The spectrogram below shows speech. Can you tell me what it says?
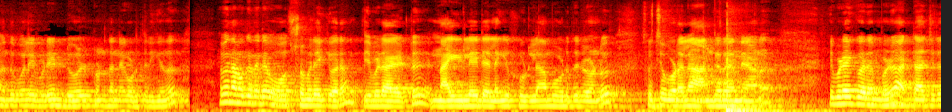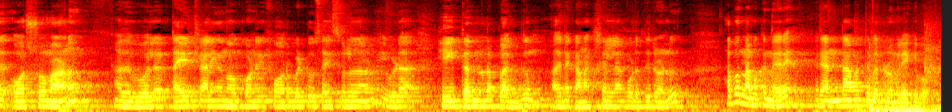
അതുപോലെ ഇവിടെയും ഡുവൽ ടോൺ തന്നെ കൊടുത്തിരിക്കുന്നത്. അപ്പോൾ നമുക്ക് നേരെ വാഷ്റൂമിലേക്ക് വരാം. ഇവിടെ ആയിട്ട് നൈറ്റ് ലൈറ്റ് അല്ലെങ്കിൽ ഫുഡ് ലാമ്പ് കൊടുത്തിട്ടുണ്ട്. സ്വിച്ച് ബോർഡ് ബോർഡെല്ലാം ആങ്കർ തന്നെയാണ്. ഇവിടേക്ക് വരുമ്പോൾ അറ്റാച്ച്ഡ് വാഷ്റൂമാണ് അതുപോലെ ടൈൽ ക്ലാലിംഗ് നോക്കുവാണെങ്കിൽ ഫോർ ബൈ ടു സൈസ് ഉള്ളതാണ്. ഇവിടെ ഹീറ്ററിനുള്ള പ്ലഗും അതിന്റെ കണക്ഷൻ എല്ലാം കൊടുത്തിട്ടുണ്ട്. അപ്പോൾ നമുക്ക് നേരെ രണ്ടാമത്തെ ബെഡ്റൂമിലേക്ക് പോകും.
